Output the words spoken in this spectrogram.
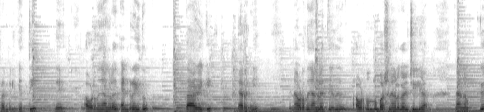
ഫ്രണ്ടിലേക്ക് എത്തി ദേ അവിടെ നിന്ന് ഞങ്ങൾ എന്റർ ചെയ്തു. താഴേക്ക് ഇറങ്ങി. പിന്നെ അവിടെ നിന്ന് ഞങ്ങൾ എത്തിയത് അവിടെ നിന്നൊന്നും ഭക്ഷണം ഞങ്ങൾ കഴിച്ചില്ല. ഞങ്ങൾക്ക്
